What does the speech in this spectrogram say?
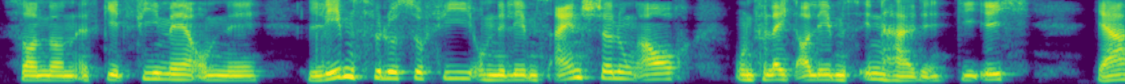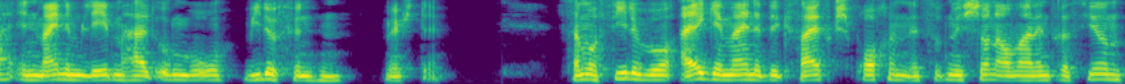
sondern es geht vielmehr um eine Lebensphilosophie, um eine Lebenseinstellung auch und vielleicht auch Lebensinhalte, die ich ja in meinem Leben halt irgendwo wiederfinden möchte. Jetzt haben wir viel über allgemeine Big Five gesprochen. Jetzt würde mich schon auch mal interessieren,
